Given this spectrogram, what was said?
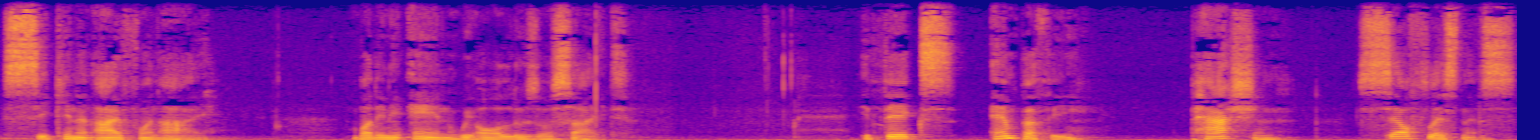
seeking an eye for an eye. But in the end, we all lose our sight. It takes empathy, passion, selflessness,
